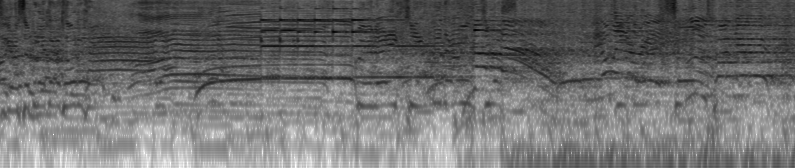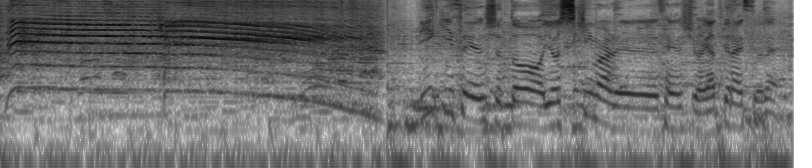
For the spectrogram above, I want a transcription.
ち切らせブレーター倒れたブレイキングダウンきますエキドレショーリキ選手と吉木丸選手はやってないですよね。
